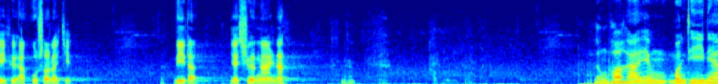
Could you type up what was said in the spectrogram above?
ติคืออกุศลจิต ดีแล้วอย่าเชื่อง่ายนะ หลวงพ่อคะยังบางทีเนี่ย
